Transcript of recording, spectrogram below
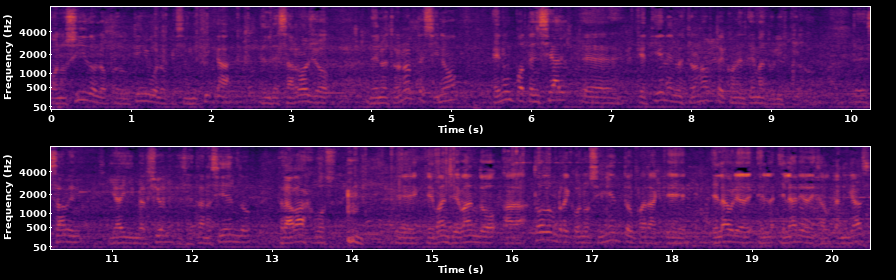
conocido, lo productivo, lo que significa el desarrollo de nuestro norte, sino en un potencial eh, que tiene nuestro norte con el tema turístico. Ustedes saben, y hay inversiones que se están haciendo, trabajos que van llevando a todo un reconocimiento para que el área de, el, área de Jaucanigás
